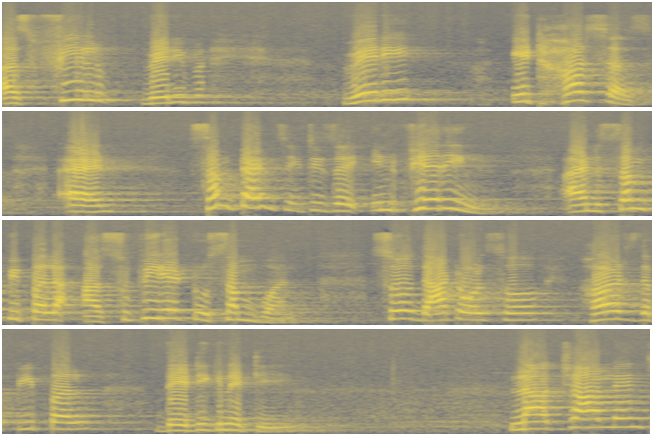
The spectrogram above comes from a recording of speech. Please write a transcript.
us feel very, very. It hurts us, and sometimes it is a interfering, and some people are superior to someone, so that also hurts the people, their dignity. Now, challenge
